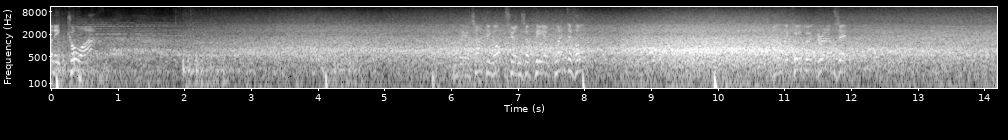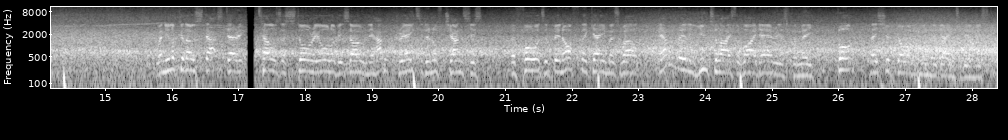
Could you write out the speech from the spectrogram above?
Dominic. Well, the attacking options appear plentiful. And the keeper grabs it. When you look at those stats, Derek, tells a story all of its own. They haven't created enough chances. The forwards have been off the game as well. They haven't really utilised the wide areas for me, but they should go on and win the game, to be honest.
